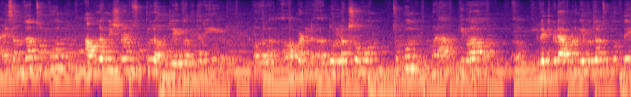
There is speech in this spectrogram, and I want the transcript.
आणि समजा चुकून आपलं मिश्रण चुकलं म्हणजे कधीतरी आपण दुर्लक्ष होऊन चुकून म्हणा किंवा इकडे तिकडे आपण गेलो तर चुकून ते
